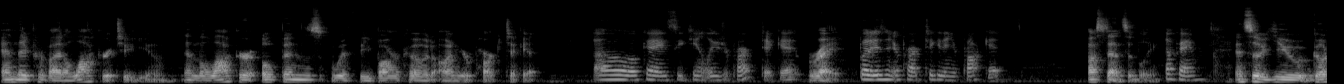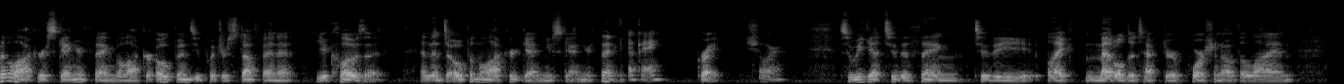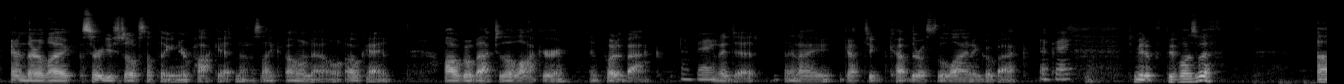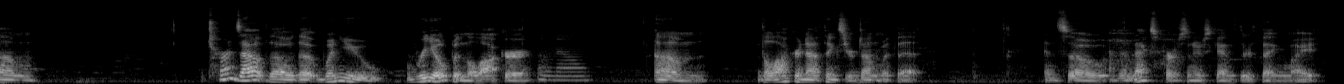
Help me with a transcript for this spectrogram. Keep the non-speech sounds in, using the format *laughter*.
and they provide a locker to you. And the locker opens with the barcode on your park ticket. Oh, okay. So you can't lose your park ticket, Right. but isn't your park ticket in your pocket? Ostensibly. Okay. And so you go to the locker, scan your thing, the locker opens, you put your stuff in it, you close it. And then to open the locker again, you scan your thing. Okay. Great. Sure. So we get to the thing, to the like metal detector portion of the line, and they're like, Sir, you still have something in your pocket. And I was like, Oh no, okay. I'll go back to the locker and put it back. Okay. And I did. And I got to cut the rest of the line and go back Okay. to meet up with people I was with. Um, turns out though that when you reopen the locker, Oh no. um, the locker now thinks you're done with it. And so the Oh. next person who scans their thing might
